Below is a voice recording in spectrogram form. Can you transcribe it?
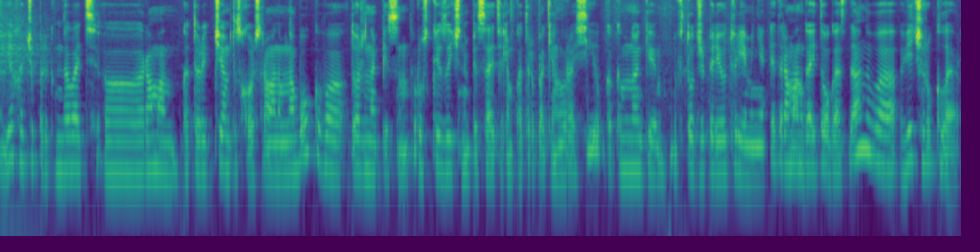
Я хочу порекомендовать э, роман, который чем-то схож с романом Набокова, тоже написан русскоязычным писателем, который покинул Россию, как и многие в тот же период времени. Это роман Гайто Газданова «Вечер у Клэр».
